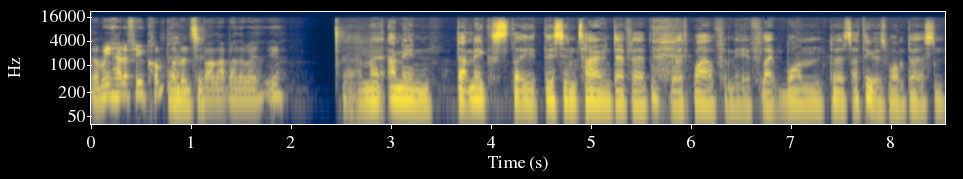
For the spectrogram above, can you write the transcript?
and we had a few compliments about that, by the way. Yeah, I mean, that makes the, this entire endeavor worthwhile for me. If like one person, I think it was one person,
